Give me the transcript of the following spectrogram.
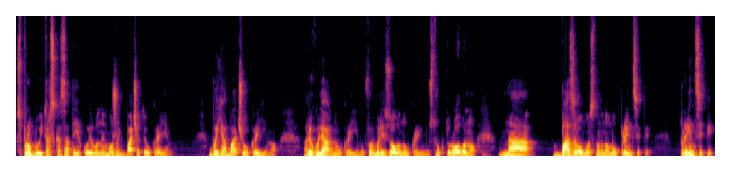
спробують розказати, якою вони можуть бачити Україну. Бо я бачу Україну, регулярну Україну, формалізовану Україну, структуровану на базовому основному принципі. Принципі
